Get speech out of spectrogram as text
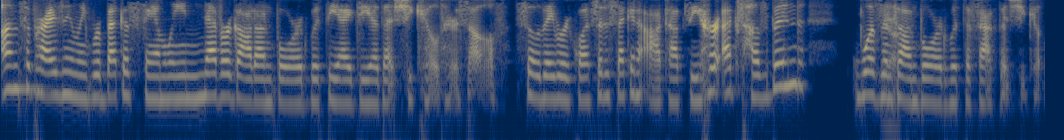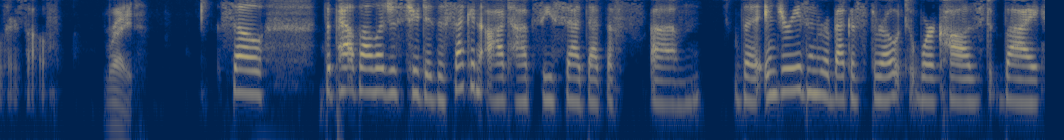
unsurprisingly, Rebecca's family never got on board with the idea that she killed herself. So they requested a second autopsy. Her ex husband wasn't Yeah. on board with the fact that she killed herself. Right. So the pathologist who did the second autopsy said that the um, the injuries in Rebecca's throat were caused by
